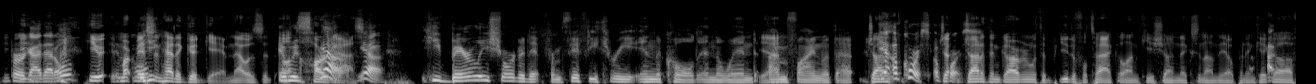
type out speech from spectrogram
He- for a guy that old he in Mark. Mason had a good game. That was a, It a was- hard yeah ask. yeah He barely shorted it from 53 in the cold in the wind. Yeah. I'm fine with that. Jonathan, yeah of course of Jo- course Jonathan Garvin with a beautiful tackle on Keisean Nixon on the opening kickoff.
